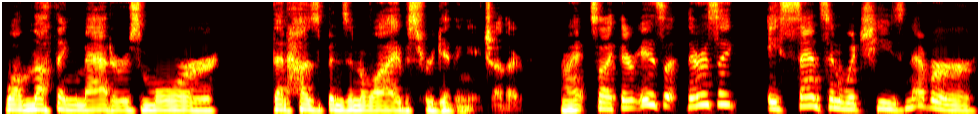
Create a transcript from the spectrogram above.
well, nothing matters more than husbands and wives forgiving each other. Right. So like there is a there is a, a sense in which he's never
